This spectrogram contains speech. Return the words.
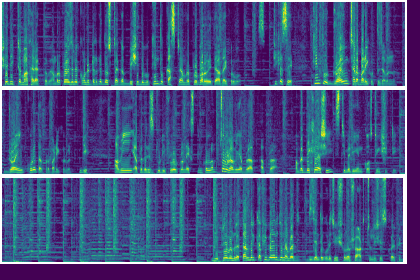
সেদিকটা মাথায় রাখতে হবে। আমরা প্রয়োজনে কন্ট্রাক্টরকে দশ টাকা বেশি দেবো, কিন্তু কাজটা আমরা প্রপার ওয়েতে আদায় করব। ঠিক আছে? কিন্তু ড্রয়িং ছাড়া বাড়ি করতে যাবেন না। ড্রয়িং করে তারপর বাড়ি করবেন। জি, আমি আপনাদের কাছে two D floor plan explain করলাম। চলুন আমি আমরা আপনারা, আমরা দেখে আসি স্টিমেটিং অ্যান্ড কস্টিং শিটটি জি, প্রিয় বন্ধুরা তানবীর কাফি বাইরের জন্য আমরা ডিজাইনটা করেছি। ষোলোশো আটচল্লিশ স্কোয়ার ফিট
